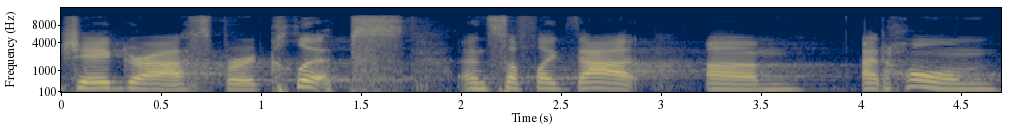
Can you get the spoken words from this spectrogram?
JGrasp or Eclipse and stuff like that um, at home,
